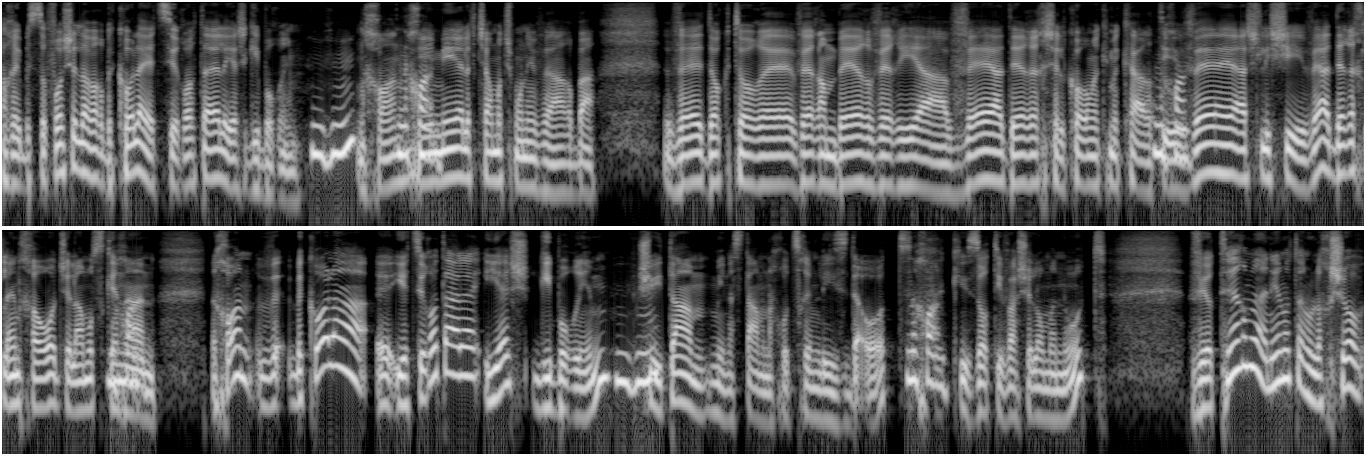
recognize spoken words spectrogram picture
הרי בסופו של דבר בכל היצירות האלה יש גיבורים, מהמם. נכון? נכון. מ-1984, ודוקטור אה, ורמבר וריאה, והדרך של קורמק מקארתי, נכון. והשלישי, והדרך לעין חרוד של עמוס נכון. קנן. נכון? ובכל היצירות האלה יש גיבורים, מהמם. שאיתם מן הסתם אנחנו צריכים להזדהות, נכון. כי זאת טיבה של אומנות. ויותר מעניין אותנו לחשוב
